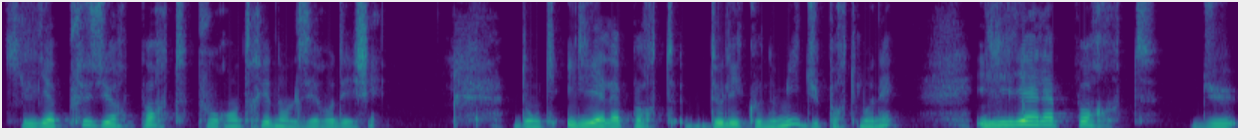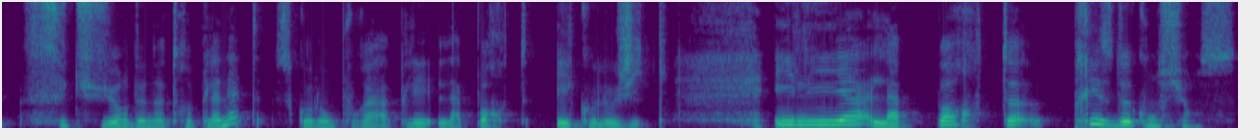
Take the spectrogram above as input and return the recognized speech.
qu'il y a plusieurs portes pour entrer dans le zéro déchet. Donc il y a la porte de l'économie, du porte-monnaie, il y a la porte du futur de notre planète, ce que l'on pourrait appeler la porte écologique, il y a la porte prise de conscience.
